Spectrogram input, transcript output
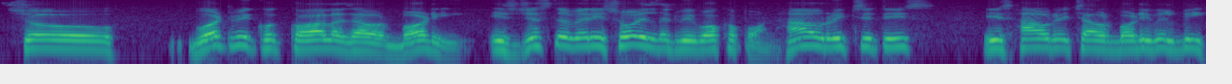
So, what we call as our body is just the very soil that we walk upon. How rich it is, is how rich our body will be.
